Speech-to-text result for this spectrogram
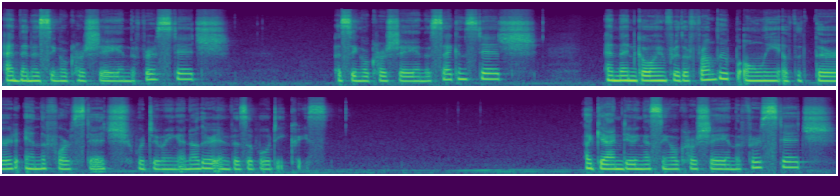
and then a single crochet in the first stitch, a single crochet in the second stitch, and then going for the front loop only of the third and the fourth stitch, we're doing another invisible decrease. Again, doing a single crochet in the first stitch,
